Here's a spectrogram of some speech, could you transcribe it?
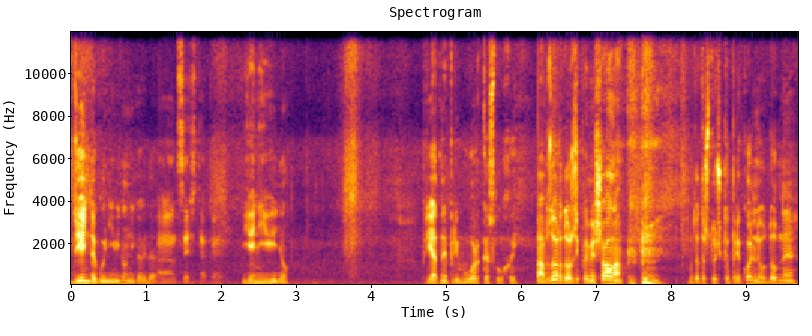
Да я такую не видел никогда. А цепь такая. Я не видел. Приятная приборка, слухай. Обзор дождик помешал нам. вот эта штучка прикольная, удобная.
